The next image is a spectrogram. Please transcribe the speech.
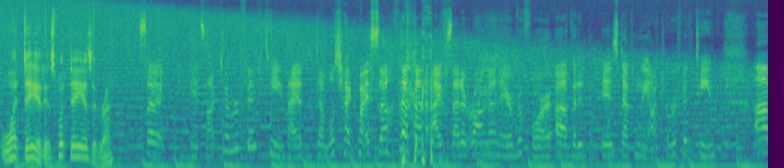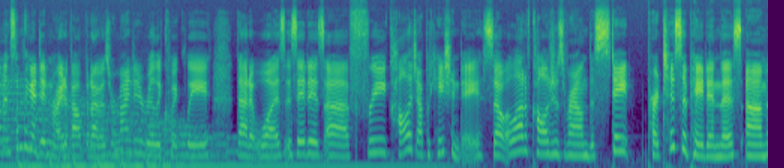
what day it is. What day is it, Ren? So, it's October 15th. I had to double check myself. I've said it wrong on air before, uh, but it is definitely October 15th. Um, and something I didn't write about, but I was reminded really quickly that it was, is it is a free college application day. So a lot of colleges around the state participate in this. Um,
